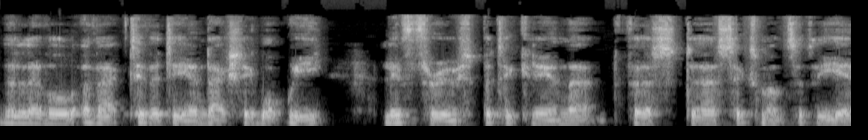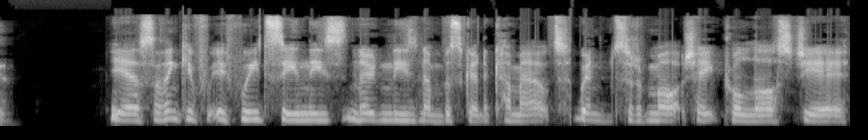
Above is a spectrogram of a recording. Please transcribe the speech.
the level of activity and actually what we lived through, particularly in that first uh, six months of the year. Yes, I think if if we'd seen these known these numbers going to come out when sort of March April last year,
